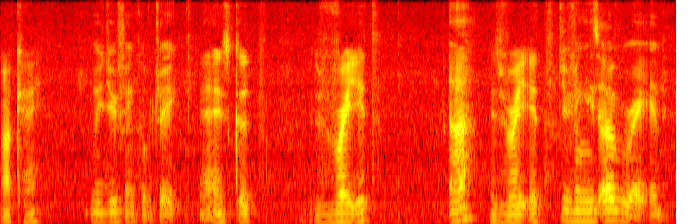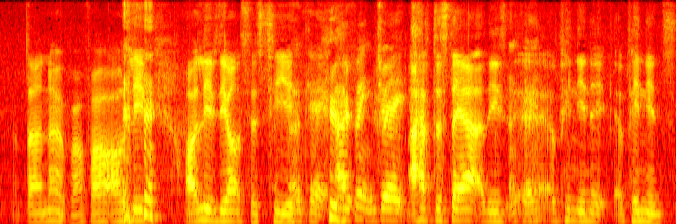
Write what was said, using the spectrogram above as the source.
Okay. What do you think of Drake? Yeah, he's good. He's rated. Huh? He's rated. Do you think he's overrated? I don't know, bro. I'll, I'll leave. I'll leave the answers to you. Okay, I think Drake. I have to stay out of these Okay. uh, opinion opinions.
